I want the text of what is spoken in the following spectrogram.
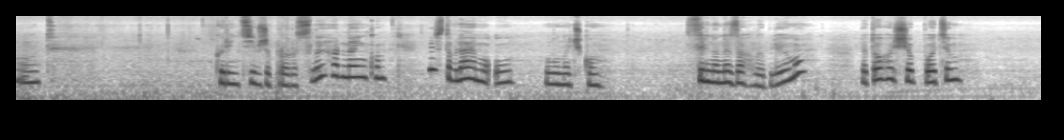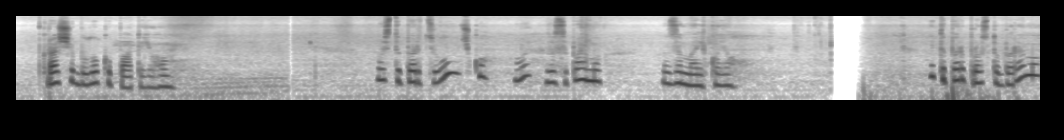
От. Корінці вже проросли гарненько і вставляємо у луночку. Сильно не заглиблюємо, для того, щоб потім краще було копати його. Ось тепер цю луночку ми засипаємо земелькою. І тепер просто беремо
